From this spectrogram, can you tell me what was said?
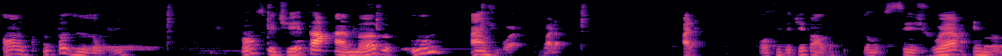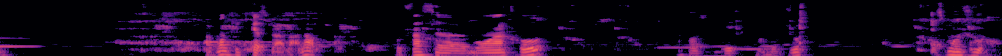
On, on pose deux zombies. On se fait tuer par un mob ou un joueur. Voilà. Voilà. On s'est fait tuer par un zombie. Donc c'est joueur et mob. Par contre, tu te casses là. non. Faut que je fasse euh, mon intro. Attends, je vais le jour. Laisse-moi jour?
